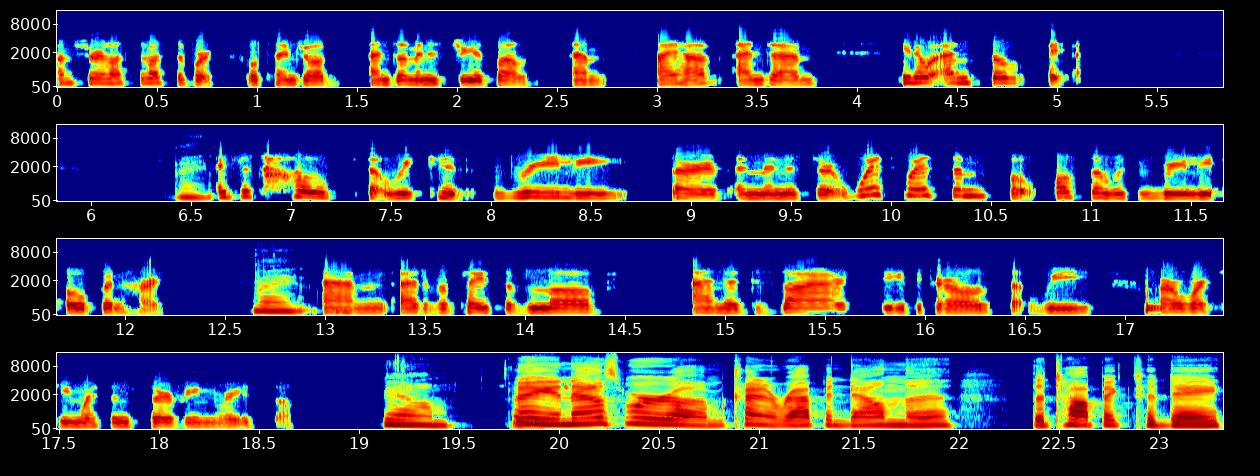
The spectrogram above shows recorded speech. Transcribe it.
I'm sure lots of us have worked full time jobs and done ministry as well. Um, I have, and um, you know, and so I, right. I just hope that we could really serve and minister with wisdom, but also with really open hearts, right? Um, out of a place of love and a desire to see the girls that we are working with and serving raised up. Yeah. Hey, and as we're um, kind of wrapping down the the topic today,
